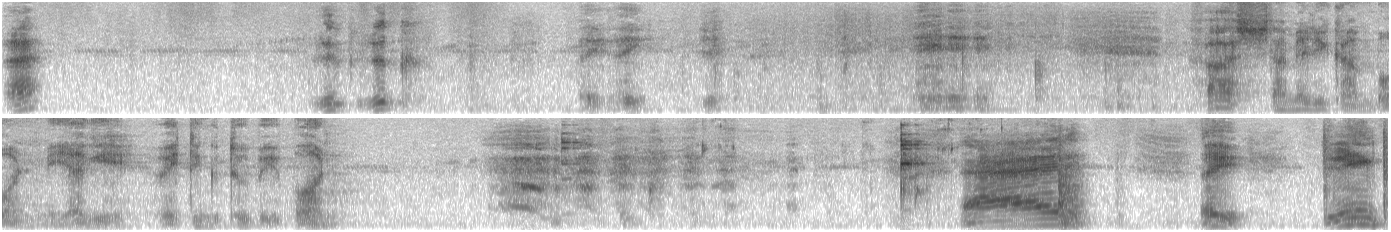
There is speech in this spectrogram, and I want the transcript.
Huh? Look, look. Hey, hey. Fast American born Miyagi, waiting to be born. Hey, hey, drink,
